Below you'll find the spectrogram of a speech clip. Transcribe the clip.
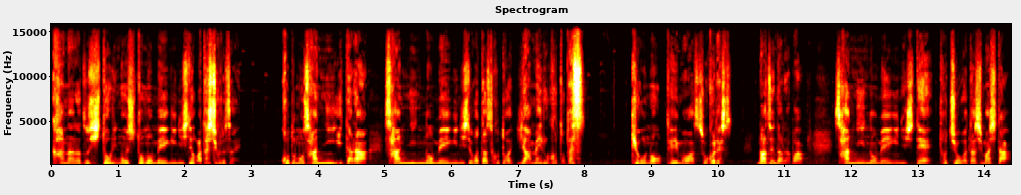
必ず一人の人の名義にして渡してください。子供3人いたら3人の名義にして渡すことはやめることです。今日のテーマはそこです。なぜならば3人の名義にして土地を渡しました。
